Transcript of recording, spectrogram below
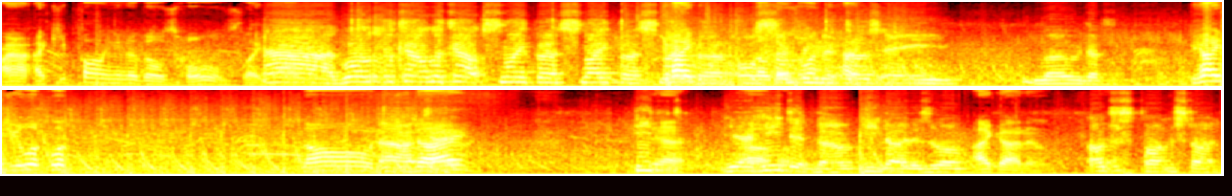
I, I keep falling into those holes. Like, Ah, well, look out, look out, sniper, sniper, sniper, Behind- or no, something that does a load of. behind you! Look, look! No, did Ah, you okay. die? He, Yeah. yeah, he Uh-oh. did though. He died as well. I got him. I'll just start and start.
